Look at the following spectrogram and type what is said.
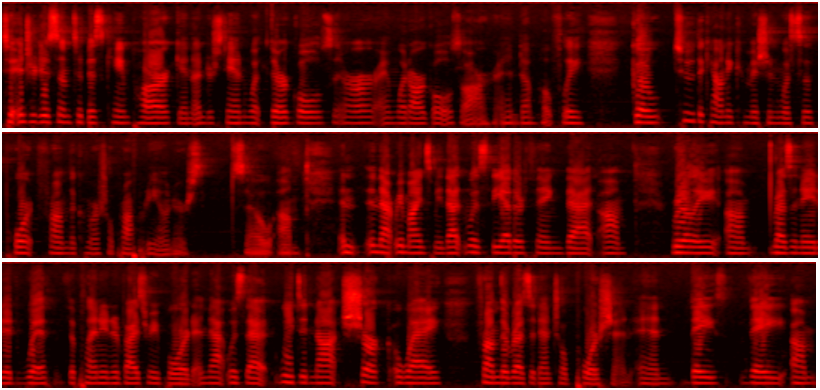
to introduce them to Biscayne Park and understand what their goals are and what our goals are, and um, hopefully go to the county commission with support from the commercial property owners. So, um, and, and that reminds me, that was the other thing that um, really um, resonated with the Planning Advisory Board, and that was that we did not shirk away from the residential portion. And they, they, um,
